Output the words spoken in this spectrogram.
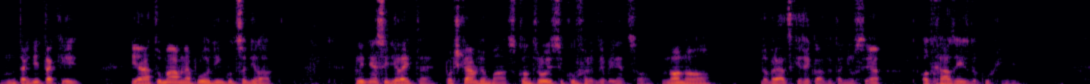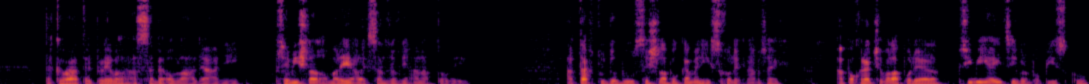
Hm, tak jdi taky. Já tu mám na půl hodinku co dělat. Klidně si dělejte. Počkám doma. Zkontroluj si kufr, kdyby něco. No, no, dobrácky řekla teta Nusia, odcházejíc do kuchyně. Taková trpělivost a sebeovládání. Přemýšlel o Marii Alexandrovně Anatolii. A tak v tu dobu sešla po kamenných schodech na břeh a pokračovala podél přibíhající vln po písku,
